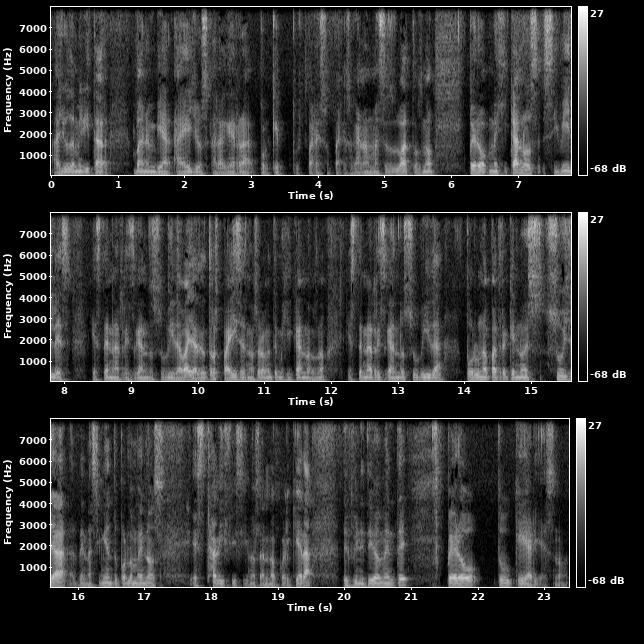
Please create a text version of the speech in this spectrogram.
ayuda militar, van a enviar a ellos a la guerra porque pues para eso, para eso ganan más esos vatos, ¿no? Pero mexicanos civiles estén arriesgando su vida, vaya, de otros países, no solamente mexicanos, ¿no? Que estén arriesgando su vida por una patria que no es suya de nacimiento, por lo menos está difícil, o sea, no cualquiera, definitivamente, pero tú qué harías, ¿no?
